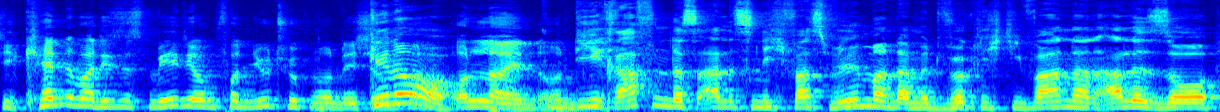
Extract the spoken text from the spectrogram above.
die kennen immer dieses Medium von YouTube noch nicht Genau. und online und die raffen das alles nicht. Was will man damit wirklich? Die waren dann alle so,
